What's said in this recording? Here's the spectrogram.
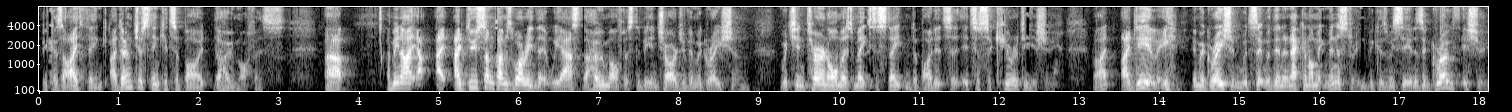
because I think, I don't just think it's about the Home Office. Uh, I mean, I, I, I, do sometimes worry that we ask the Home Office to be in charge of immigration, which in turn almost makes a statement about it's a, it's a security issue, right? Ideally, immigration would sit within an economic ministry because we see it as a growth issue,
